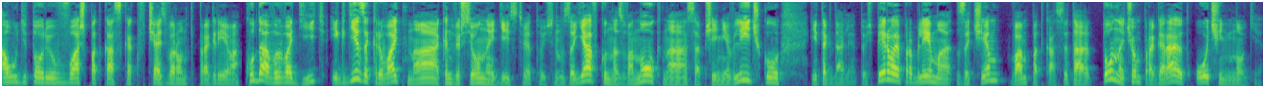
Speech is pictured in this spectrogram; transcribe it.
аудиторию в ваш подкаст как в часть воронки прогрева, куда выводить и где закрывать на конверсионное действие, то есть на заявку, на звонок, на сообщение в личку и так далее. То есть первая проблема, зачем вам подкаст? Это то, на чем прогорают очень многие.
